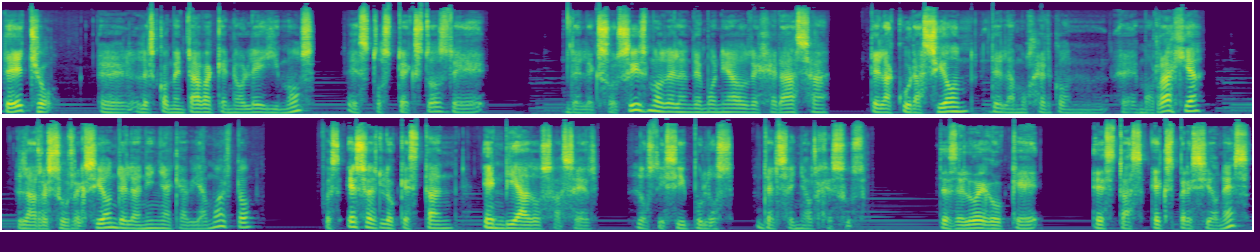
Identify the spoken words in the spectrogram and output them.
De hecho, eh, les comentaba que no leímos estos textos de, del exorcismo del endemoniado de Gerasa, de la curación de la mujer con hemorragia, la resurrección de la niña que había muerto, pues eso es lo que están enviados a hacer los discípulos del Señor Jesús. Desde luego que estas expresiones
